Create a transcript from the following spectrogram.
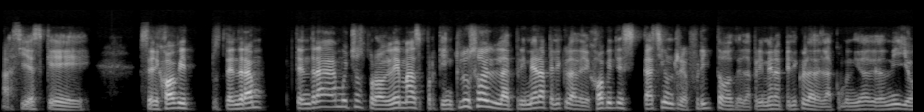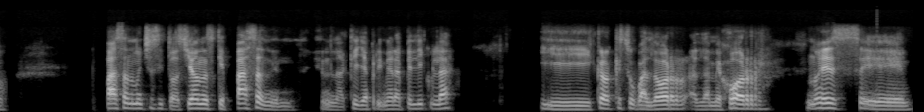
Así es que pues, el Hobbit pues, tendrá, tendrá muchos problemas, porque incluso la primera película del Hobbit es casi un refrito de la primera película de la Comunidad de Anillo. Pasan muchas situaciones que pasan en, en aquella primera película y creo que su valor a lo mejor no es... Eh,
